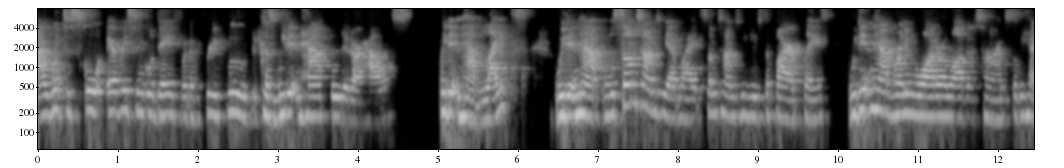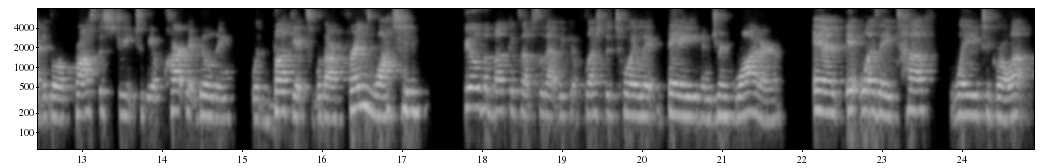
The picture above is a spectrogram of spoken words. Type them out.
I went to school every single day for the free food because we didn't have food at our house. We didn't have lights. We didn't have, well, sometimes we had lights, sometimes we used the fireplace. We didn't have running water a lot of the time. So we had to go across the street to the apartment building with buckets with our friends watching, fill the buckets up so that we could flush the toilet, bathe, and drink water. And it was a tough way to grow up.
